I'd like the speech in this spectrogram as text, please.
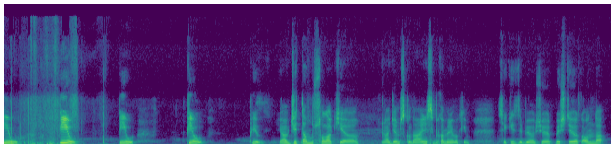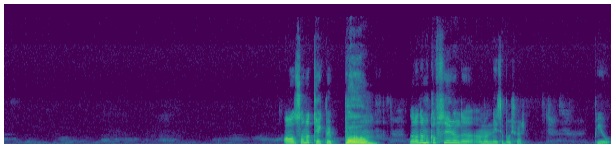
Piu. Piu. Piu. Piu. Piu. Ya cidden bu salak ya. Canım sıkıldı. Aynısı bir kameraya bakayım. 8'de bir şey yok. 5'te yok. Onda Al sana tekme. Boom. Lan adamın kafası yarıldı. Aman neyse boş ver. Piu.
